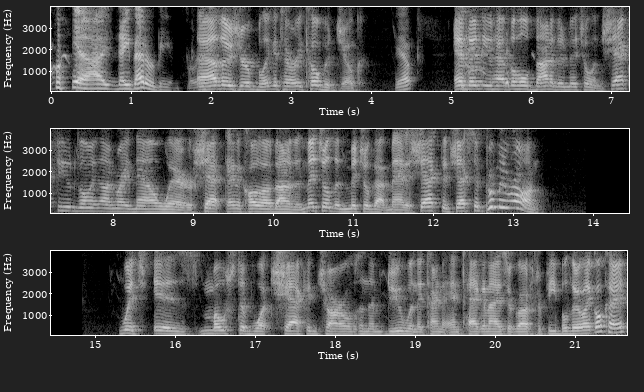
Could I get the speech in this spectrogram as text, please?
yeah, I, they better be in first. Now there's your obligatory COVID joke. yep. And then you have the whole Donovan Mitchell and Shaq feud going on right now, where Shaq kind of called out Donovan Mitchell, then Mitchell got mad at Shaq, then Shaq said, "Prove me wrong." which is most of what Shaq and Charles and them do when they kind of antagonize or go after people. They're like, okay,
